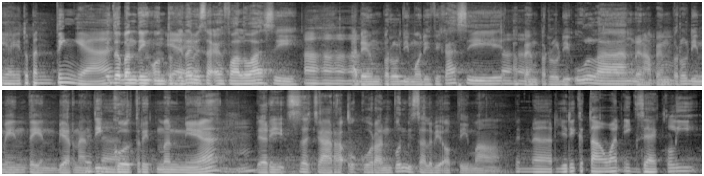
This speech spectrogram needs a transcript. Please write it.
Iya itu penting ya. Itu penting untuk Iya, kita iya. bisa evaluasi. Ah, ah, ah. Ada yang perlu dimodifikasi, apa yang perlu diulang, dan apa yang perlu di maintain. Biar nanti goal treatmentnya dari secara ukuran pun bisa lebih optimal. Benar. Jadi ketahuan exactly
